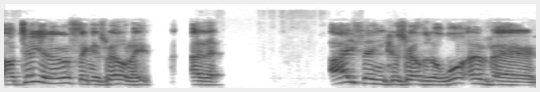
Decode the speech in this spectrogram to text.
I'll tell you another thing as well, right? And it, I think as well, there's a lot of uh,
